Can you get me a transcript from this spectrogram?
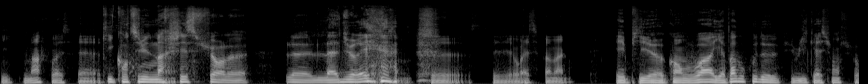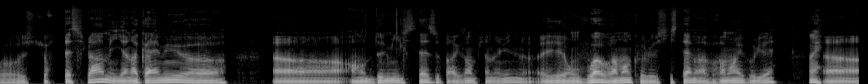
qui, qui marche. Ouais, Qui continue de marcher sur le, le- la durée c'est ouais, c'est pas mal. Et puis euh, quand on voit, il n'y a pas beaucoup de publications sur, sur Tesla, mais il y en a quand même eu euh, euh, en 2016 par exemple, il y en a une, et on voit vraiment que le système a vraiment évolué. Ouais. Euh,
